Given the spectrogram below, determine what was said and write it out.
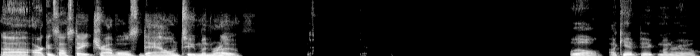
Uh, Arkansas State travels down to Monroe. Well, I can't pick Monroe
